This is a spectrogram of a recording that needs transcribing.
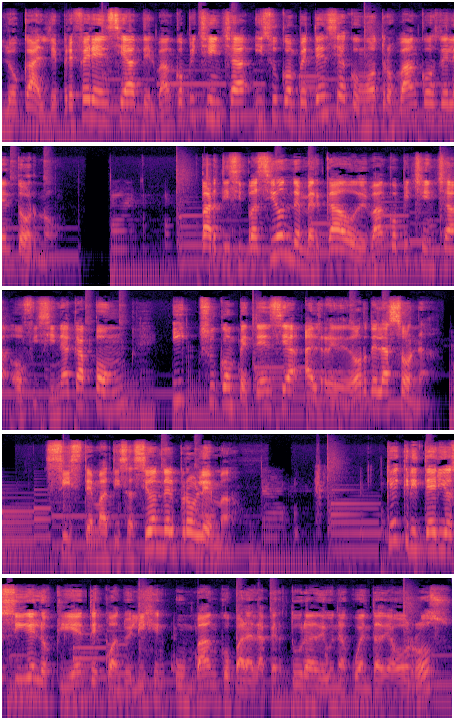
local de preferencia del Banco Pichincha y su competencia con otros bancos del entorno. Participación de mercado del Banco Pichincha, Oficina Capón y su competencia alrededor de la zona. Sistematización del problema. ¿Qué criterios siguen los clientes cuando eligen un banco para la apertura de una cuenta de ahorros?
